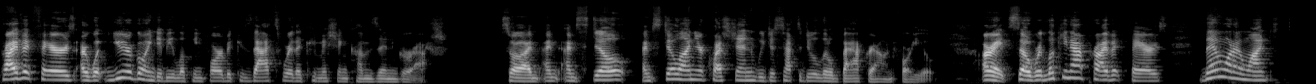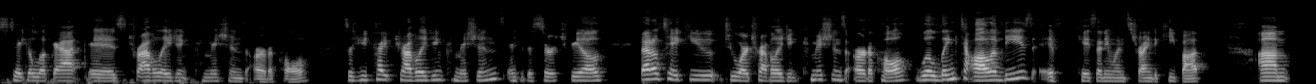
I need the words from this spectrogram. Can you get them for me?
private fares are what you're going to be looking for because that's where the commission comes in Garesh so I'm, I'm I'm still I'm still on your question. We just have to do a little background for you. All right, so we're looking at private fares. Then what I want to take a look at is travel agent commissions article. So if you type travel agent commissions into the search field, that'll take you to our travel agent commissions article. We'll link to all of these if in case anyone's trying to keep up. Um,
